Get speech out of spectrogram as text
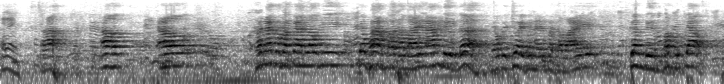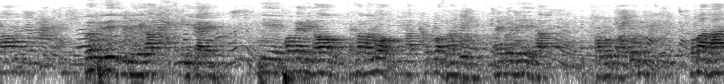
อะไร อะเอาเอาคณะกรรมการเรามีเจ้าภาพมาถวายน้ำดื่มเด้อเดี๋ยวไปช่วยเพื่อนมาถวายเครื่องดื่มพระพุทธเจ้า เพื่อพิธีดีครับดีใจที่พ่อแม่พี่น้องจะเข้ามาร่วมครับร่วมทำบุญในมือนี้ครับขอบคุณขอบคุณพระบาทาน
